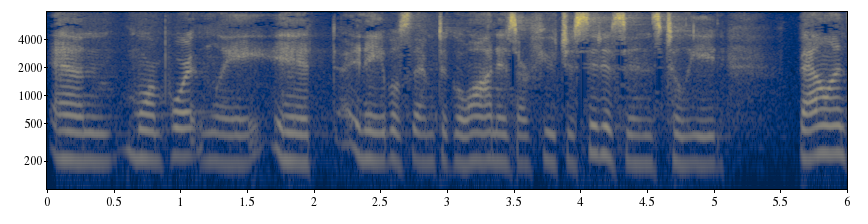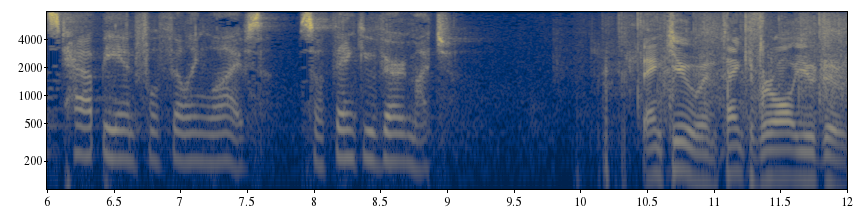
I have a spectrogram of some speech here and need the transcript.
And more importantly, it enables them to go on as our future citizens to lead balanced, happy, and fulfilling lives. So thank you very much. Thank you, and thank you for all you do.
